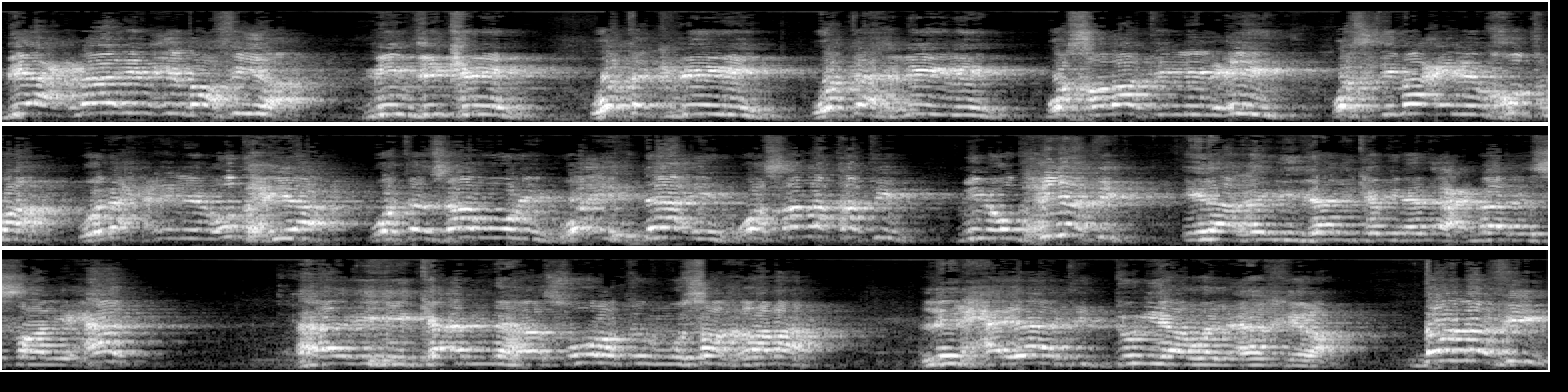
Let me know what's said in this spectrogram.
بأعمال إضافية من ذكر وتكبير وتهليل وصلاة للعيد واستماع للخطبة ونحر للأضحية وتزاور وإهداء وصدقة من أضحيتك إلى غير ذلك من الأعمال الصالحات هذه كأنها صورة مصغرة للحياة الدنيا والآخرة Dans la vie,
